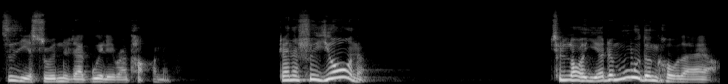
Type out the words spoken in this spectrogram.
自己孙子在柜里边躺着呢，在那睡觉呢。这老爷子目瞪口呆呀，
